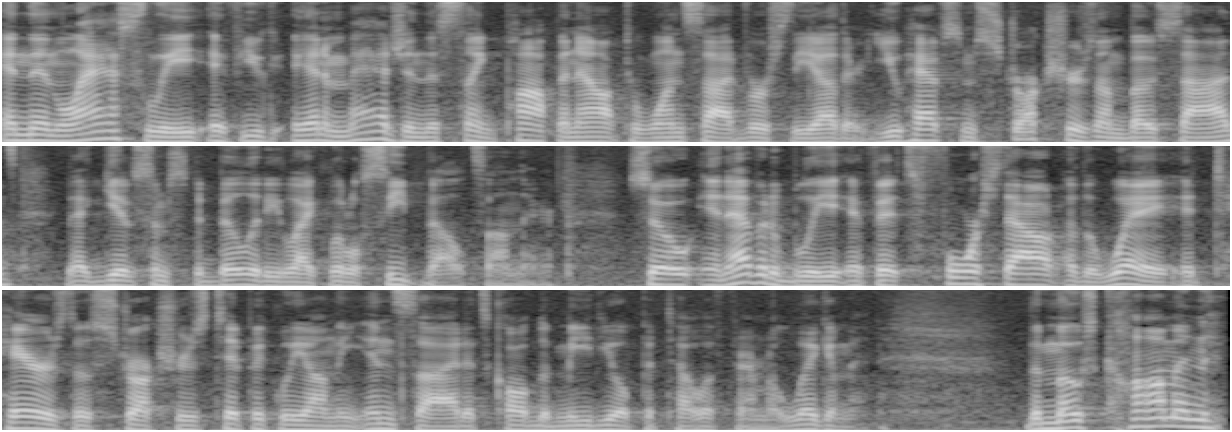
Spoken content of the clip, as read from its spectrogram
And then lastly, if you can imagine this thing popping out to one side versus the other, you have some structures on both sides that give some stability like little seat belts on there. So inevitably, if it's forced out of the way, it tears those structures, typically on the inside. It's called the medial patellofemoral ligament. The most common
